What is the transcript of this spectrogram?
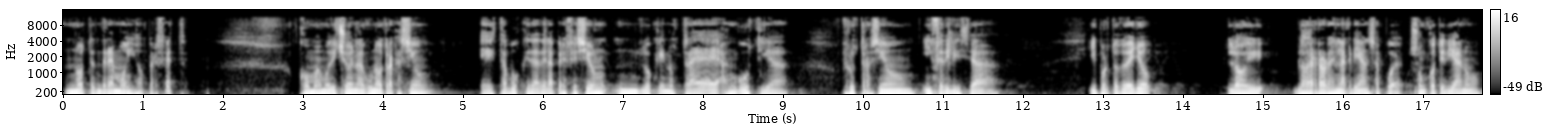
no tendremos hijos perfectos. Como hemos dicho en alguna otra ocasión, esta búsqueda de la perfección lo que nos trae es angustia, frustración, infidelidad. Y por todo ello, los, los errores en la crianza pues son cotidianos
